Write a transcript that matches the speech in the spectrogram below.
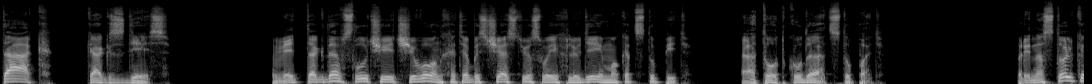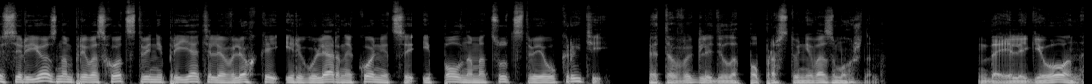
так, как здесь. Ведь тогда, в случае чего, он хотя бы с частью своих людей мог отступить. А тот куда отступать? При настолько серьезном превосходстве неприятеля в легкой и регулярной коннице и полном отсутствии укрытий это выглядело попросту невозможным. Да и легион.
